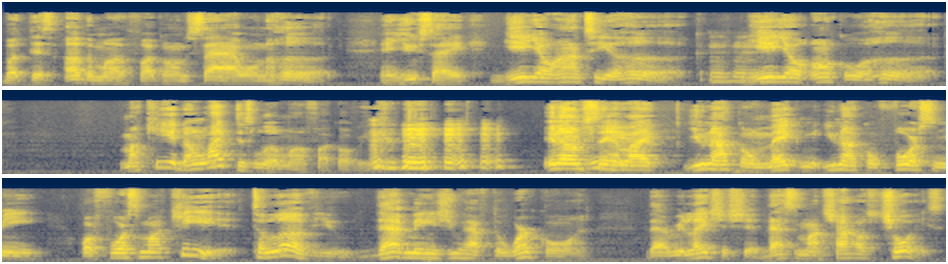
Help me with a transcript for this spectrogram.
but this other motherfucker on the side want a hug. And you say, give your auntie a hug. Mhm. Give your uncle a hug. My kid don't like this little motherfucker over here. You know what I'm saying? Yeah. Like, you're not gonna make me, you're not gonna force me or force my kid to love you. That means you have to work on that relationship. That's my child's choice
